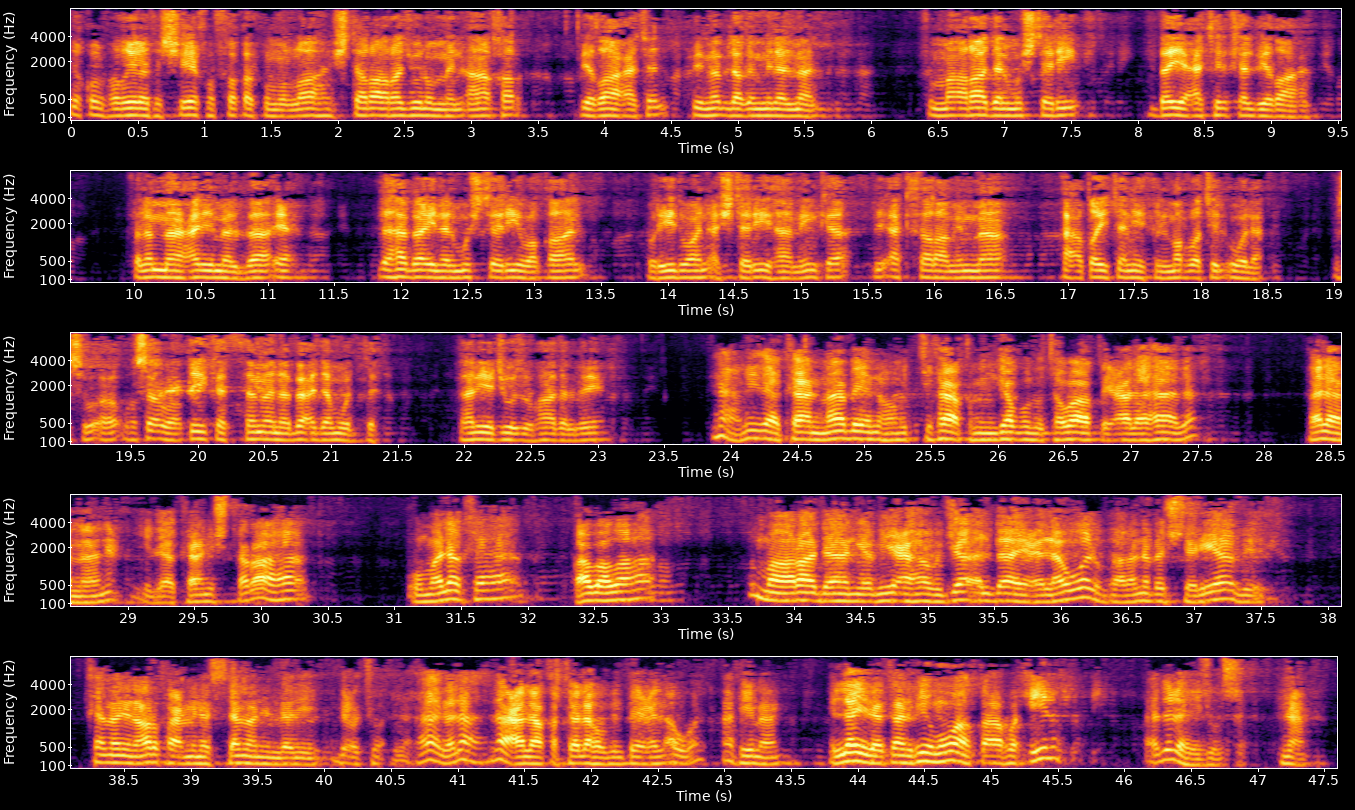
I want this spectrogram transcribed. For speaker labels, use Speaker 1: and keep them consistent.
Speaker 1: يقول فضيلة الشيخ وفقكم الله اشترى رجل من آخر بضاعة بمبلغ من المال ثم أراد المشتري بيع تلك البضاعة فلما علم البائع ذهب إلى المشتري وقال أريد أن أشتريها منك بأكثر مما أعطيتني في المرة الأولى وسأعطيك الثمن بعد مدة هل يجوز هذا البيع؟
Speaker 2: نعم إذا كان ما بينهم اتفاق من قبل وتواطي على هذا فلا مانع إذا كان اشتراها وملكها قبضها ثم أراد أن يبيعها وجاء البائع الأول وقال أنا بشتريها بثمن أرفع من الثمن الذي بعته. هذا لا لا علاقة له بالبيع الأول ما في مانع. إلا إذا كان فيه مواقعة وحيلة هذا لا يجوز. نعم.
